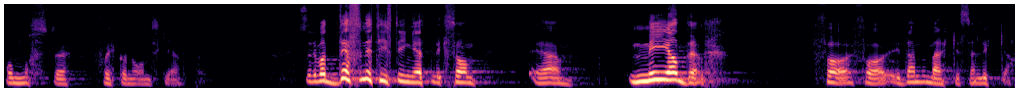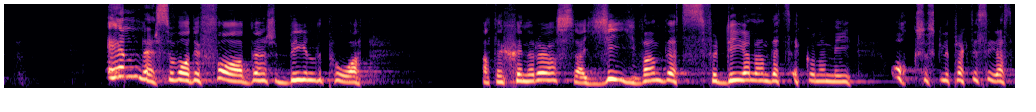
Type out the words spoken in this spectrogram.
och måste få ekonomisk hjälp. Så det var definitivt inget liksom, eh, medel för, för, i den bemärkelsen, lyckat. Eller så var det Faderns bild på att, att den generösa givandets, fördelandets ekonomi också skulle praktiseras,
